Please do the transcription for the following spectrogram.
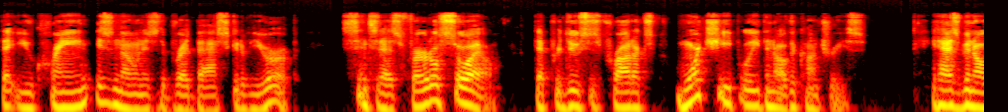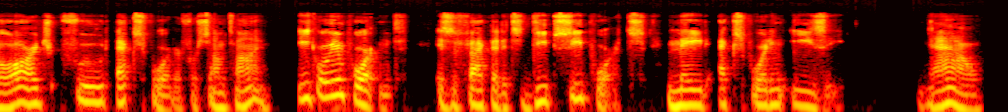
that Ukraine is known as the breadbasket of Europe, since it has fertile soil that produces products more cheaply than other countries. It has been a large food exporter for some time. Equally important is the fact that its deep seaports made exporting easy. Now,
